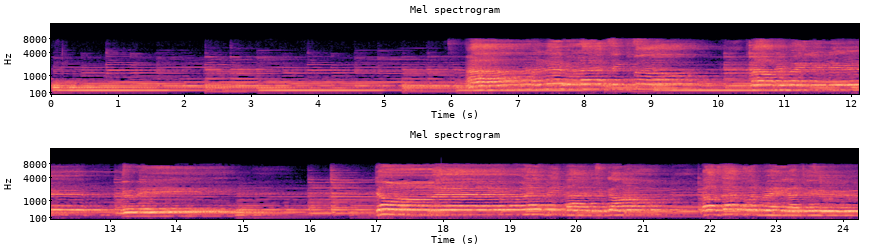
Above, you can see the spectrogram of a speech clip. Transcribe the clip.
'cause that would bring a tear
